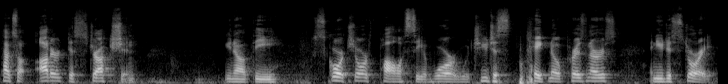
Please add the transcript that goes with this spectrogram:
talks about utter destruction. You know, the scorched earth policy of war, which you just take no prisoners and you destroy it.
